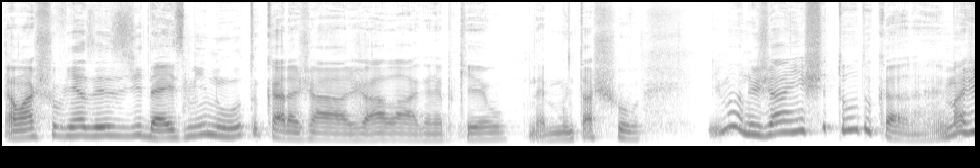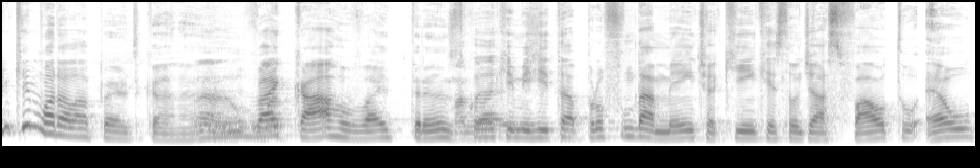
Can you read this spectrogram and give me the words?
é uma chuvinha às vezes de 10 minutos, cara, já, já alaga, né? Porque é muita chuva. E, mano, já enche tudo, cara. Imagina quem mora lá perto, cara. Mano, vai uma- carro, vai trânsito. Uma coisa vai- que me irrita profundamente aqui em questão de asfalto é o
